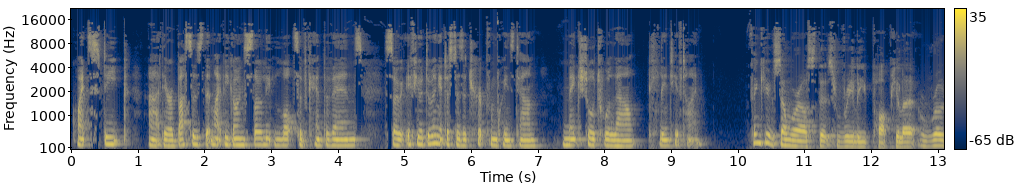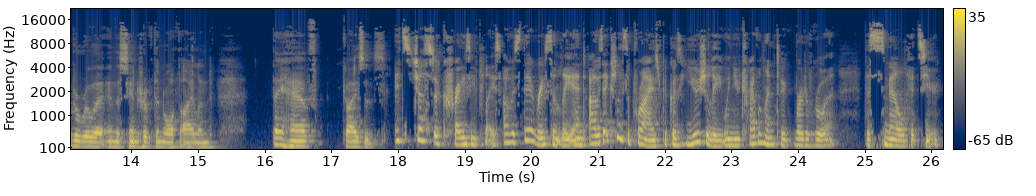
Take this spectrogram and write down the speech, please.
quite steep. Uh, there are buses that might be going slowly, lots of camper vans. So if you're doing it just as a trip from Queenstown, make sure to allow plenty of time. Thinking of somewhere else that's really popular, Rotorua in the centre of the North Island. They have geysers. It's just a crazy place. I was there recently and I was actually surprised because usually when you travel into Rotorua, the smell hits you.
